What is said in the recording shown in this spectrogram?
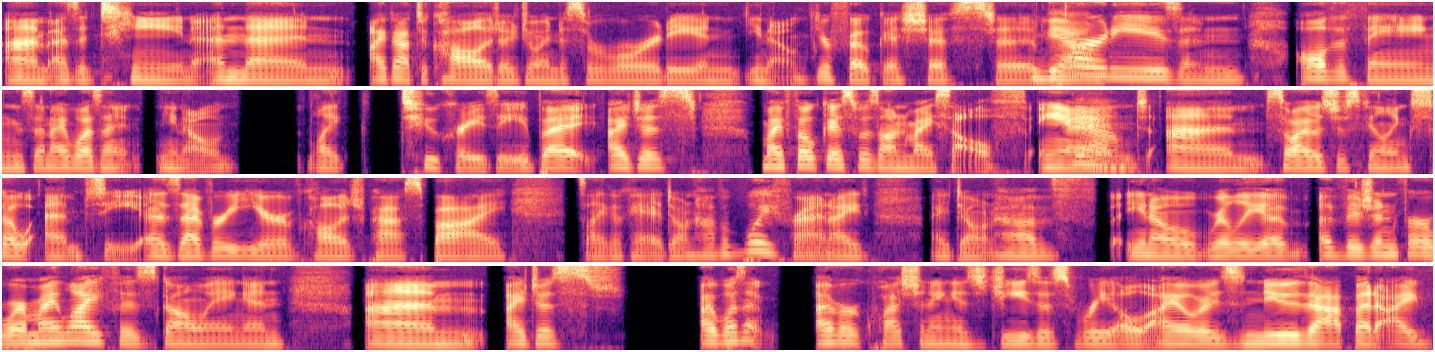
Um, as a teen, and then I got to college. I joined a sorority, and you know, your focus shifts to Yeah. parties and all the things. And I wasn't, you know, like too crazy, but I just my focus was on myself, and um, so I was just feeling so empty. As every year of college passed by, it's like, okay, I don't have a boyfriend. I I don't have, you know, really a, a vision for where my life is going, and um, I just I wasn't ever questioning is Jesus real. I always knew that, but I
